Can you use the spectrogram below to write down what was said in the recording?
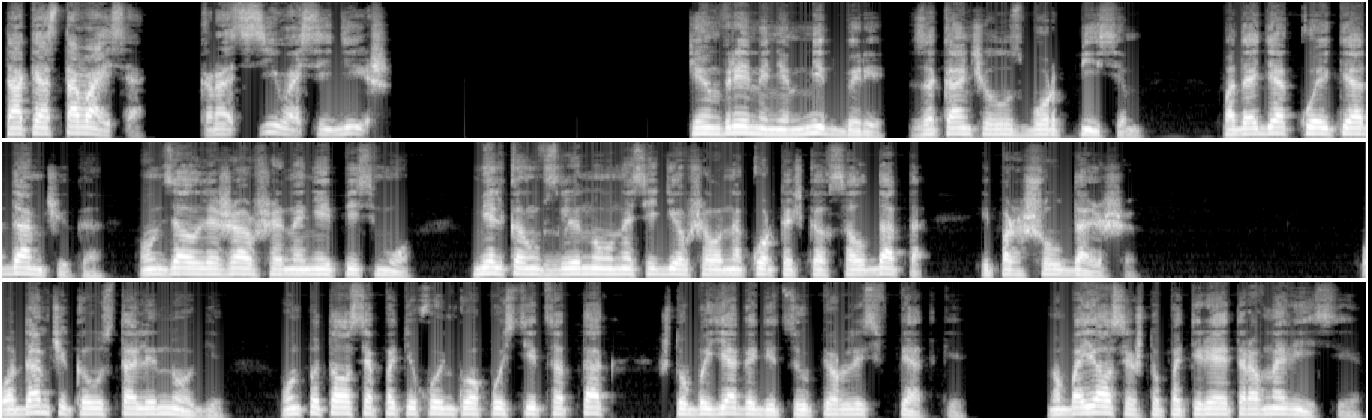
Так и оставайся! Красиво сидишь!» Тем временем Мидбери заканчивал сбор писем. Подойдя к койке Адамчика, он взял лежавшее на ней письмо, мельком взглянул на сидевшего на корточках солдата и пошел дальше. У Адамчика устали ноги. Он пытался потихоньку опуститься так, чтобы ягодицы уперлись в пятки, но боялся, что потеряет равновесие.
